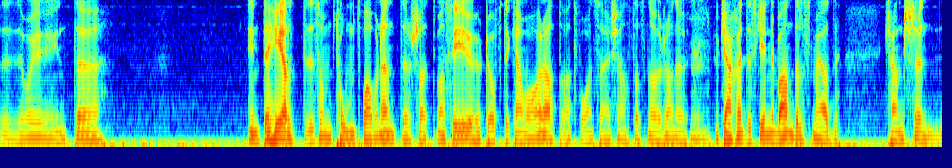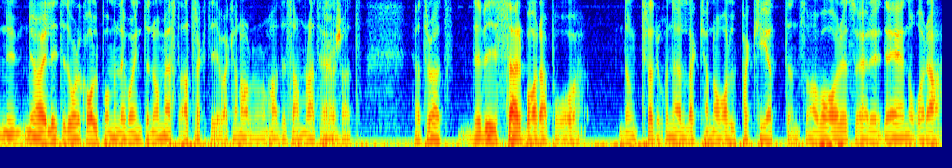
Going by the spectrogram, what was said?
det, det var ju inte inte helt liksom, tomt på abonnenter. Så att man ser ju hur tufft det kan vara att, att få en sån här tjänst att snurra nu. Mm. Nu kanske inte skinny bundles med kanske, nu, nu har jag lite dålig koll på men det var inte de mest attraktiva kanalerna de hade samlat här. Mm. Så att jag tror att det visar bara på de traditionella kanalpaketen som har varit så är det, det är några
